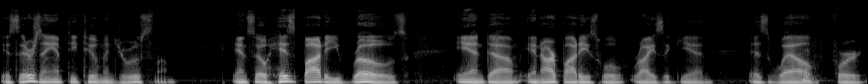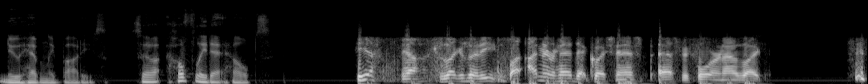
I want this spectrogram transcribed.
Is there's an empty tomb in Jerusalem, and so His body rose, and um, and our bodies will rise again as well for new heavenly bodies. So hopefully that helps. Yeah, yeah. Because like I said, he, I never had that question asked, asked before, and I was like,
